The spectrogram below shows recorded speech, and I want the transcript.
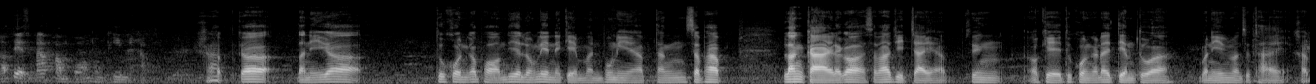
อัปเดตสภาพความพร้อมของทีมหนะครับ ครับก็ตอนนี้ก็ทุกคนก็พร้อมที่จะลงเล่นในเกมวันพรุ่งนี้ครับทั้งสภาพร่างกายแล้วก็สภาพจิตใจครับ ซึ่งโอเค ทุกคนก็ได้เตรียมตัววันนี้เป็นวันสุดท้ายครับ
